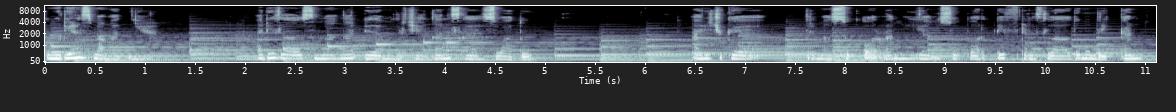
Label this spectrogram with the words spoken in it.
Kemudian semangatnya. Adi selalu semangat dalam mengerjakan segala sesuatu. Adi juga termasuk orang yang suportif dan selalu memberikan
